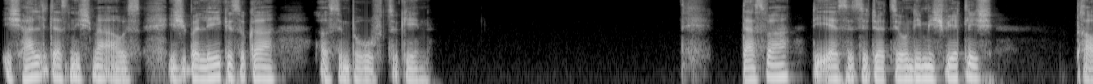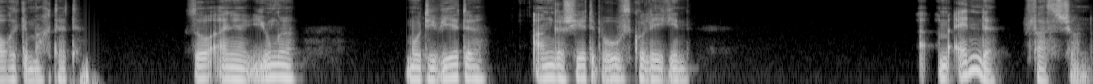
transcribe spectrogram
Ich halte das nicht mehr aus. Ich überlege sogar, aus dem Beruf zu gehen. Das war die erste Situation, die mich wirklich traurig gemacht hat. So eine junge, motivierte, engagierte Berufskollegin am Ende fast schon.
